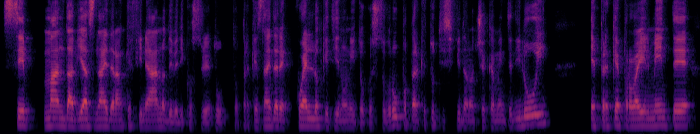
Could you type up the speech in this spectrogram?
se manda via Snyder anche fine anno, deve ricostruire tutto, perché Snyder è quello che tiene unito questo gruppo, perché tutti si fidano ciecamente di lui e perché probabilmente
